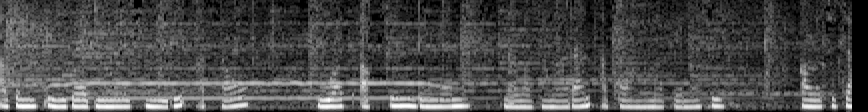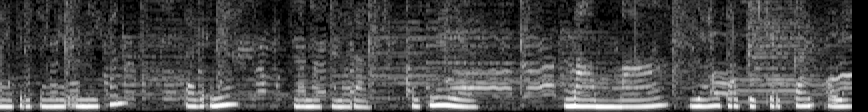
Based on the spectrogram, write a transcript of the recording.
akun pribadi milik sendiri atau buat akun dengan nama samaran atau nama pena sih. Kalau secangkir cengir ini kan pakainya nama samaran. Maksudnya ya nama yang terpikirkan oleh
